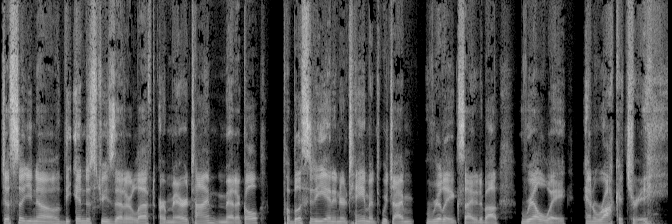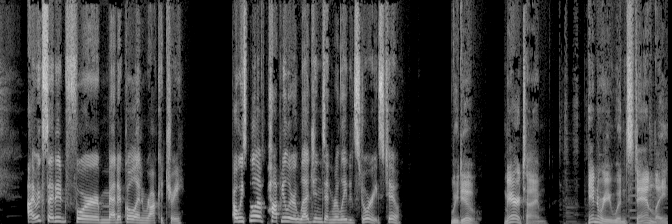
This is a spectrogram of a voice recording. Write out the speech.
Just so you know, the industries that are left are maritime, medical, publicity and entertainment, which I'm really excited about, railway, and rocketry. I'm excited for medical and rocketry. Oh, we still have popular legends and related stories too. we do. Maritime. Henry Winstanley,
